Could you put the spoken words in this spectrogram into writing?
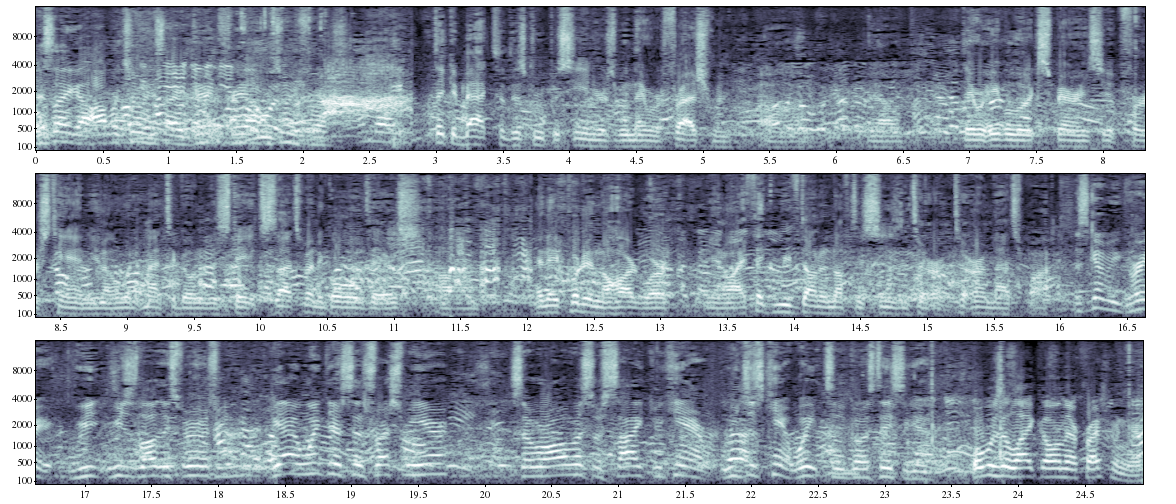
it's like an opportunity. It's like a great, great opportunity for us. Thinking back to this group of seniors when they were freshmen, um, you know, they were able to experience it firsthand. You know what it meant to go to the states. So that's been a goal of theirs, um, and they put in the hard work. You know, I think we've done enough this season to earn, to earn that spot. It's gonna be great. We, we just love the experience. We haven't went there since freshman year, so we're all of us are psyched. We can't we just can't wait to go to states again. What was it like going there freshman year?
